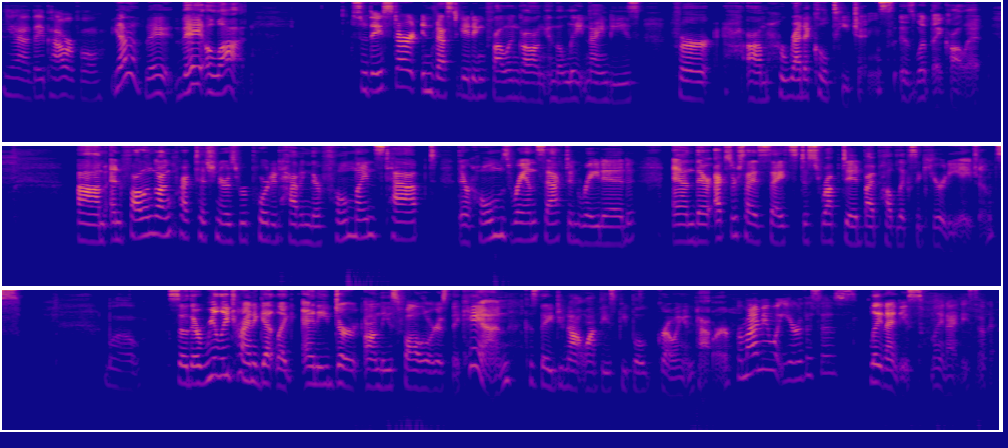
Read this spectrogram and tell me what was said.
Yeah, they powerful. Yeah, they they a lot. So they start investigating Falun Gong in the late 90s for um, heretical teachings, is what they call it. Um, and Falun Gong practitioners reported having their phone lines tapped, their homes ransacked and raided, and their exercise sites disrupted by public security agents. Whoa. So they're really trying to get like any dirt on these followers they can because they do not want these people growing in power. Remind me what year this is? Late 90s. Late 90s. Okay.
